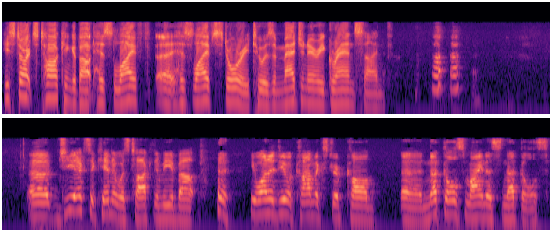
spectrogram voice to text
He starts talking about his life uh, his life story to his imaginary grandson. Uh, GX Akina was talking to me about he wanted to do a comic strip called uh, Knuckles minus Knuckles,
